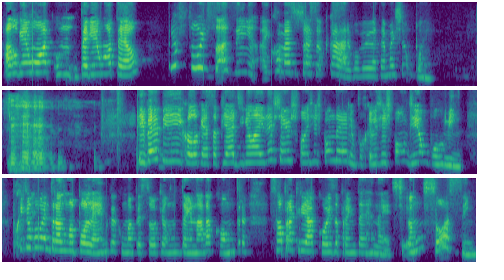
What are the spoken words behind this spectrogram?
Aluguei um, um peguei um hotel e fui sozinha. Aí começa o estresse, eu, cara, vou beber até mais champanhe. e bebi, coloquei essa piadinha lá e deixei os fãs responderem, porque eles respondiam por mim. Por que, que eu vou entrar numa polêmica com uma pessoa que eu não tenho nada contra só para criar coisa para internet? Eu não sou assim.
